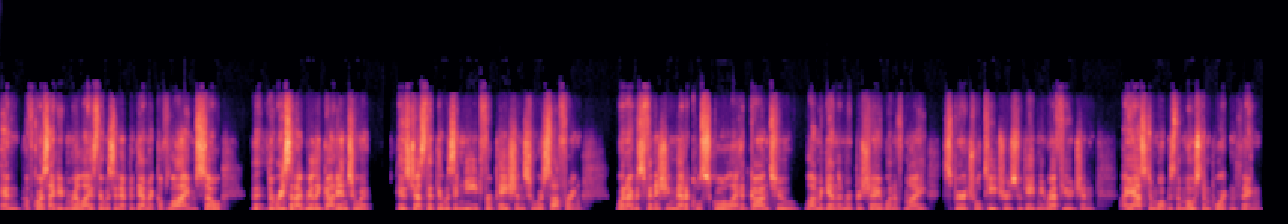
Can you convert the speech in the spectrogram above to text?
and of course, I didn't realize there was an epidemic of Lyme. So the, the reason I really got into it is just that there was a need for patients who were suffering. When I was finishing medical school, I had gone to Lama Gendon Rinpoche, one of my spiritual teachers who gave me refuge. And I asked him what was the most important thing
